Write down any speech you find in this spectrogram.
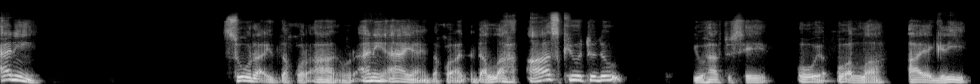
any surah in the Quran or any ayah in the Quran that Allah asks you to do, you have to say, Oh, oh Allah, I agree.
